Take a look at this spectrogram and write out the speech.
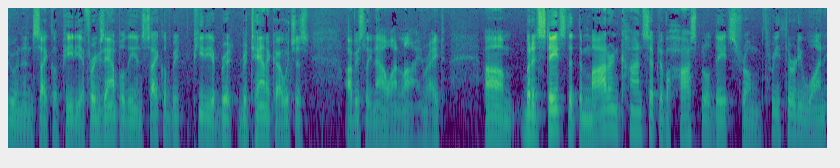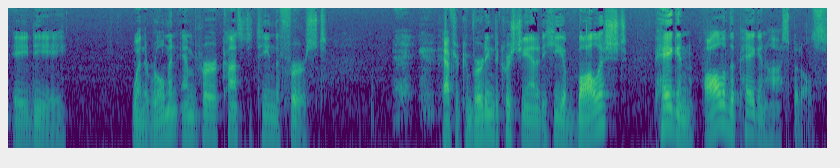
through an encyclopedia. For example, the Encyclopedia Brit- Britannica, which is obviously now online, right? Um, but it states that the modern concept of a hospital dates from 331 AD when the Roman Emperor Constantine I, after converting to Christianity, he abolished pagan, all of the pagan hospitals,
